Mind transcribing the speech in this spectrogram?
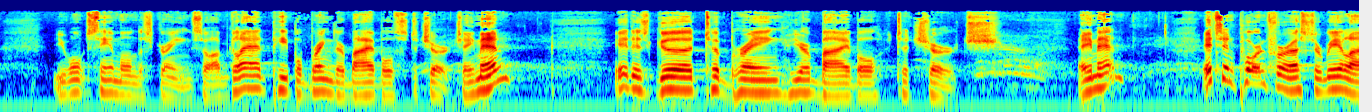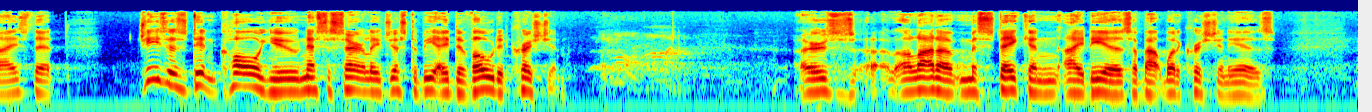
you won't see them on the screen. So I'm glad people bring their Bibles to church. Amen? It is good to bring your Bible to church. Amen? It's important for us to realize that Jesus didn't call you necessarily just to be a devoted Christian. There's a lot of mistaken ideas about what a Christian is.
